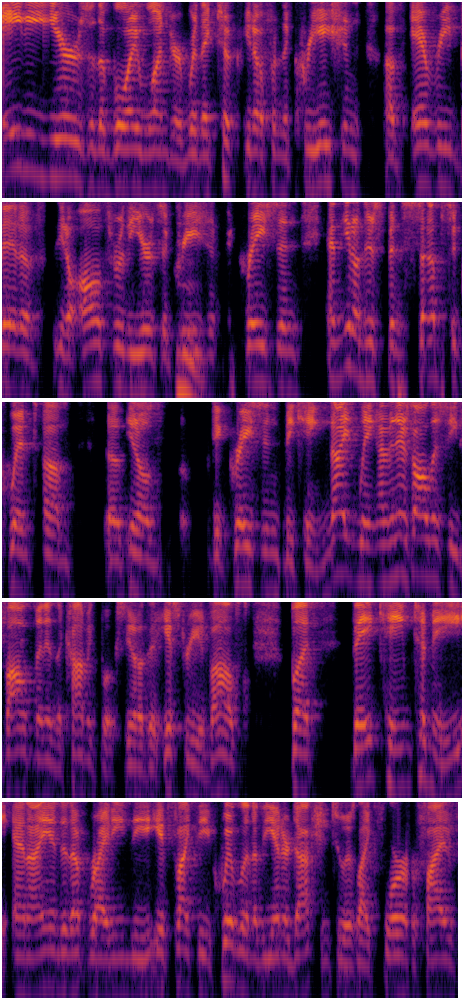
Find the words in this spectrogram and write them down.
80 years of the boy wonder, where they took, you know, from the creation of every bit of, you know, all through the years of hmm. creation, Grayson. And, you know, there's been subsequent, um, uh, you know, Dick Grayson became Nightwing. I mean, there's all this evolvement in the comic books, you know, the history evolves. But they came to me and I ended up writing the it's like the equivalent of the introduction to is like four or five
